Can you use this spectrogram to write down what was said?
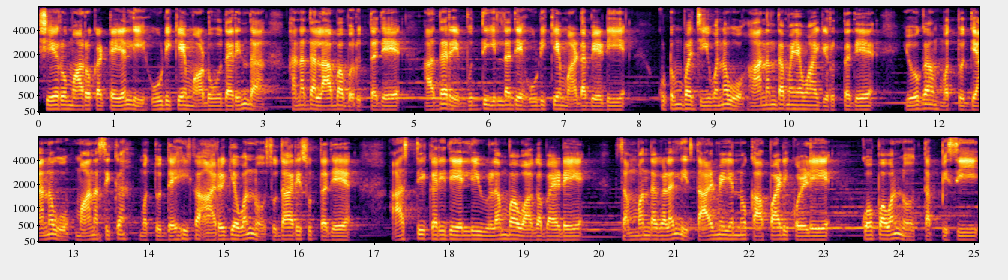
ಷೇರು ಮಾರುಕಟ್ಟೆಯಲ್ಲಿ ಹೂಡಿಕೆ ಮಾಡುವುದರಿಂದ ಹಣದ ಲಾಭ ಬರುತ್ತದೆ. ಆದರೆ ಬುದ್ಧಿ ಇಲ್ಲದೆ ಹೂಡಿಕೆ ಮಾಡಬೇಡಿ. ಕುಟುಂಬ ಜೀವನವು ಆನಂದಮಯವಾಗಿರುತ್ತದೆ. ಯೋಗ ಮತ್ತು ಧ್ಯಾನವು ಮಾನಸಿಕ ಮತ್ತು ದೈಹಿಕ ಆರೋಗ್ಯವನ್ನು ಸುಧಾರಿಸುತ್ತದೆ. ಆಸ್ತಿ ಖರೀದಿಯಲ್ಲಿ ವಿಳಂಬವಾಗಬೇಡಿ. ಸಂಬಂಧಗಳಲ್ಲಿ ತಾಳ್ಮೆಯನ್ನು ಕಾಪಾಡಿಕೊಳ್ಳಿ. ಕೋಪವನ್ನು ತಪ್ಪಿಸಿ.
